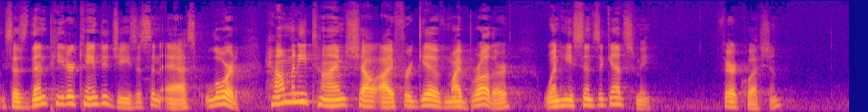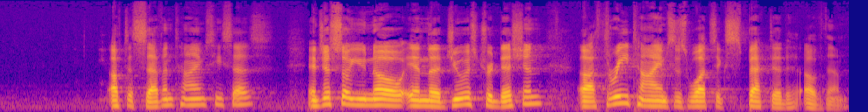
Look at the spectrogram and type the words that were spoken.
he says, Then Peter came to Jesus and asked, Lord, how many times shall I forgive my brother when he sins against me? Fair question. Up to seven times, he says. And just so you know, in the Jewish tradition, uh, three times is what's expected of them.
